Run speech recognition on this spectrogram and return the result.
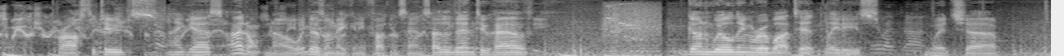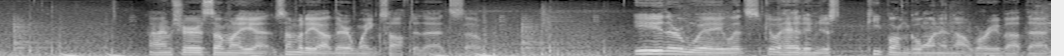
as we usher in prostitutes, I guess. I don't know. It doesn't make any fucking sense other than to have gun wielding robot tit ladies, which uh, I'm sure somebody uh, somebody out there wanks off to that. So either way, let's go ahead and just keep on going and not worry about that.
